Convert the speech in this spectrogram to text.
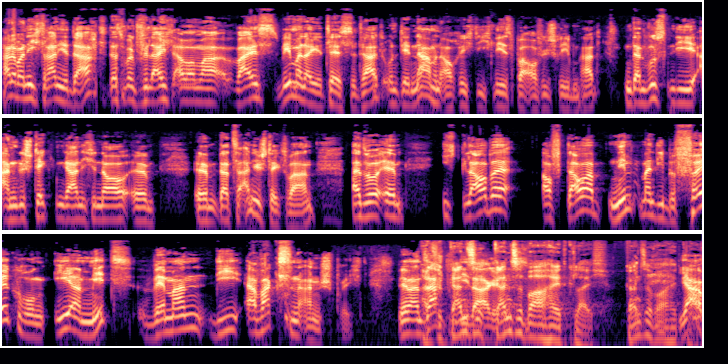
Hat aber nicht dran gedacht, dass man vielleicht aber mal weiß, wen man da getestet hat und den Namen auch richtig lesbar aufgeschrieben hat. Und dann wussten die Angesteckten gar nicht genau, äh, äh, dass sie angesteckt waren. Also äh, ich glaube, auf Dauer nimmt man die Bevölkerung eher mit, wenn man die Erwachsenen anspricht. Wenn man also sagt, ganze, die Lage ganze. Wahrheit gleich. Ganze Wahrheit. Ja,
